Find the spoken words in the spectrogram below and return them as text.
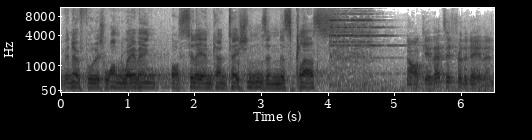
Will be no foolish wand waving or silly incantations in this class. No, okay, that's it for the day then.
